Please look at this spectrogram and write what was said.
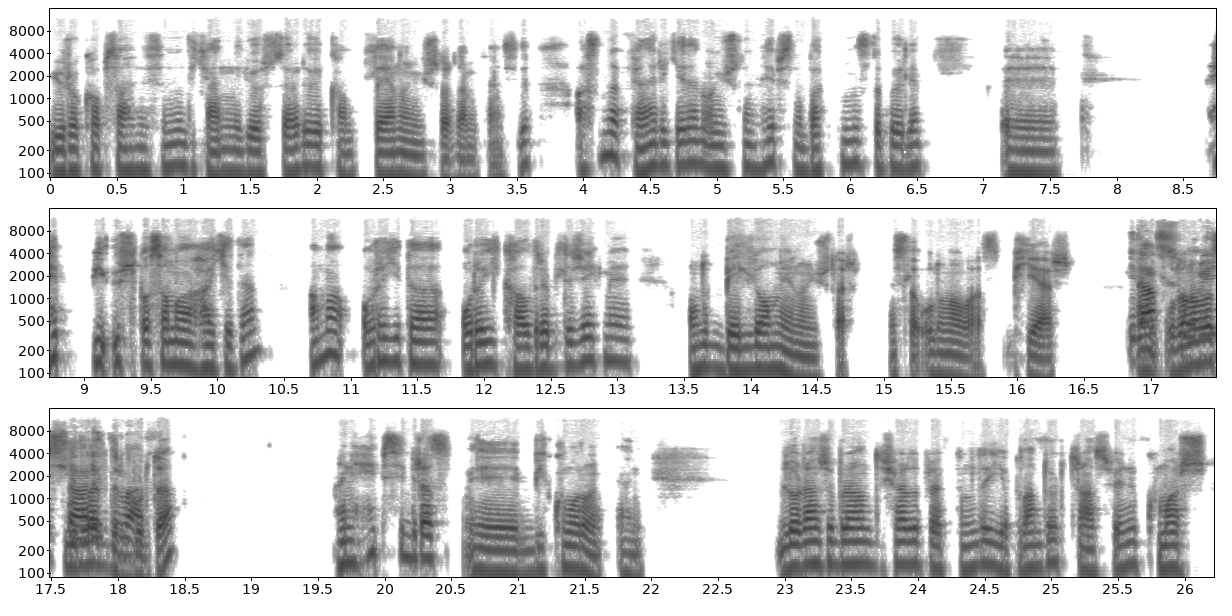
Euro Cup sahnesinde de kendini gösterdi ve kanıtlayan oyunculardan bir tanesiydi. Aslında Fener'e gelen oyuncuların hepsine baktığımızda böyle e, hep bir üst basamağı hak eden ama orayı da orayı kaldırabilecek mi onu belli olmayan oyuncular. Mesela Ulunovas, Pierre. Biraz hani Ulunovas yıllardır var. burada. Hani hepsi biraz e, bir kumar oyun. Yani Lorenzo Brown dışarıda bıraktığımda yapılan dört transferin kumar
